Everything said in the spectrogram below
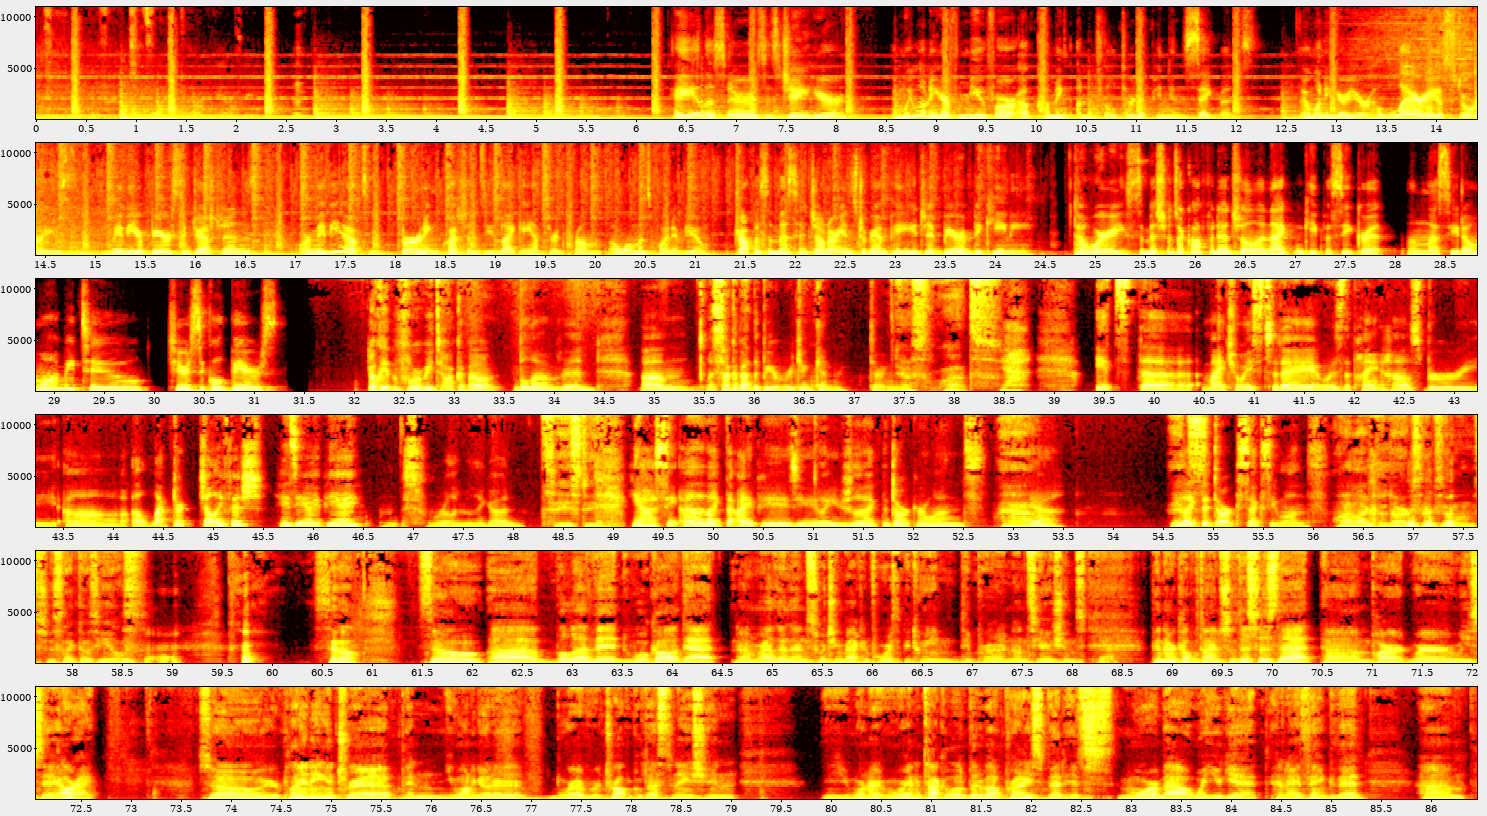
Hey, listeners, it's Jay here, and we want to hear from you for our upcoming Unfiltered Opinions segments. I want to hear your hilarious stories, maybe your beer suggestions, or maybe you have some burning questions you'd like answered from a woman's point of view. Drop us a message on our Instagram page at Beer and Bikini. Don't worry, submissions are confidential and I can keep a secret, unless you don't want me to. Cheers to cold beers. Okay, before we talk about Beloved, um, let's talk about the beer we're drinking during Yes, let's. yeah. It's the my choice today. It was the Pint House Brewery uh Electric Jellyfish Hazy IPA. It's really, really good. Tasty. Yeah, see, I like the IPAs. You usually like the darker ones. Yeah. Yeah. You like the dark sexy ones. I like the dark, sexy ones, just like those heels. So, so, uh, beloved, we'll call it that, um, rather than switching back and forth between the pronunciations. Yeah. Been there a couple times. So this is that, um, part where we say, all right. So you're planning a trip and you want to go to wherever tropical destination. You, we're we're going to talk a little bit about price, but it's more about what you get. And I think that, um,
